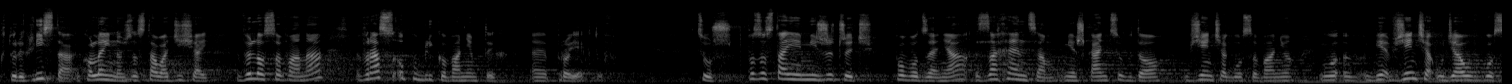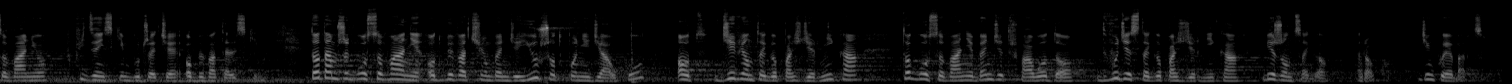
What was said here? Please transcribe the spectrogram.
których lista, kolejność została dzisiaj wylosowana wraz z opublikowaniem tych e, projektów. Cóż, pozostaje mi życzyć powodzenia. Zachęcam mieszkańców do wzięcia, głosowaniu, gło- wzię- wzięcia udziału w głosowaniu w kwidzyńskim budżecie obywatelskim. Dodam, że głosowanie odbywać się będzie już od poniedziałku, od 9 października. To głosowanie będzie trwało do 20 października bieżącego. Dziękuję bardzo.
